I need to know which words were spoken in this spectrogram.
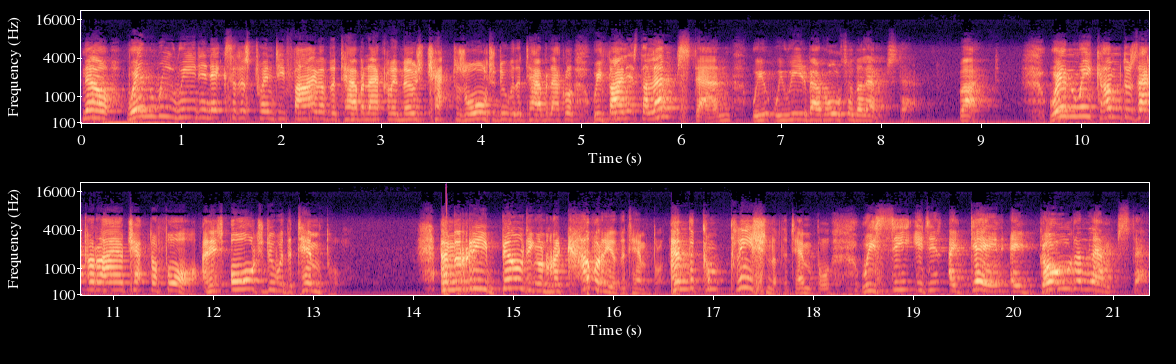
Now, when we read in Exodus 25 of the tabernacle, in those chapters all to do with the tabernacle, we find it's the lampstand. We, we read about also the lampstand. Right. When we come to Zechariah chapter 4, and it's all to do with the temple, and the rebuilding and recovery of the temple, and the completion of the temple, we see it is again a golden lampstand.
